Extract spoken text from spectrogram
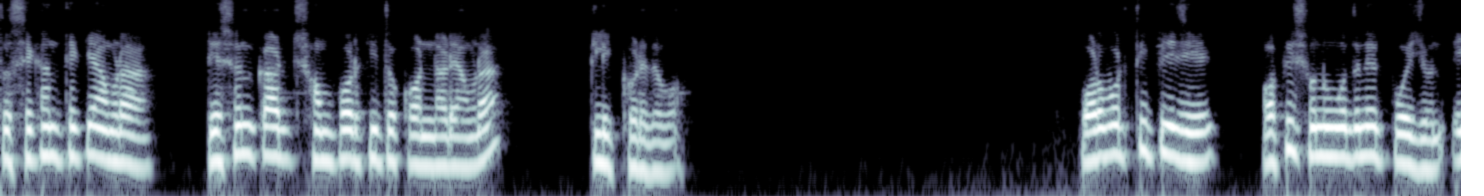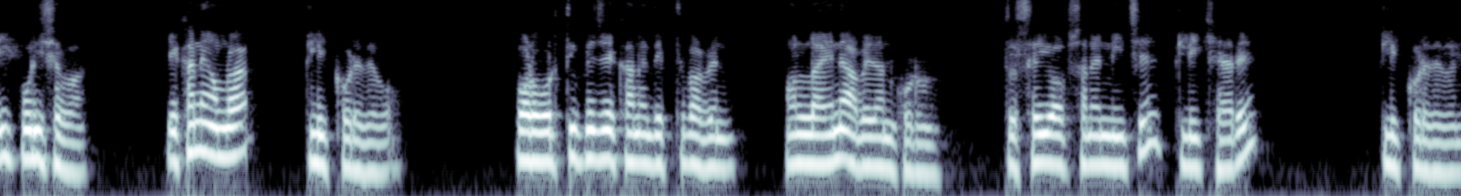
তো সেখান থেকে আমরা রেশন কার্ড সম্পর্কিত কর্নারে আমরা ক্লিক করে দেব। পরবর্তী পেজে অফিস অনুমোদনের প্রয়োজন এই পরিষেবা। এখানে আমরা ক্লিক করে দেব। পরবর্তী পেজে এখানে দেখতে পাবেন অনলাইনে আবেদন করুন। তো সেই অপশানের নিচে ক্লিক হেয়ারে ক্লিক করে দেবেন।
